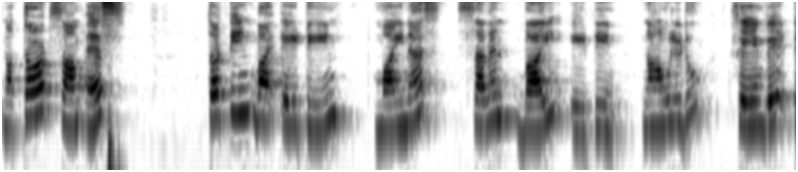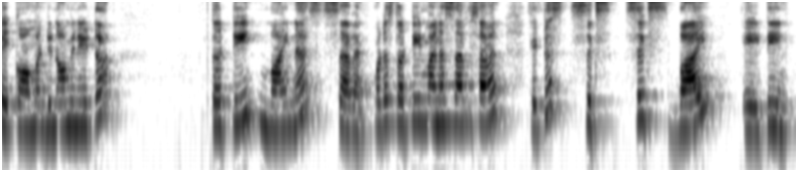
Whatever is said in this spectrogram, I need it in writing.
Now third sum is 13 by 18 minus 7 by 18. Now how will you do? Same way, take common denominator. 13 minus 7. What is 13 minus 7? It is 6. 6 by 18.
